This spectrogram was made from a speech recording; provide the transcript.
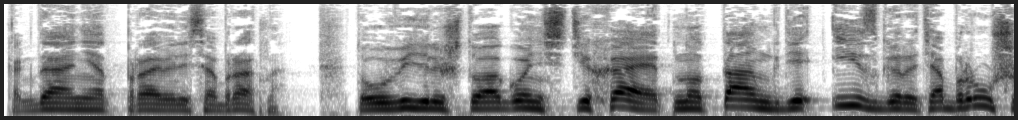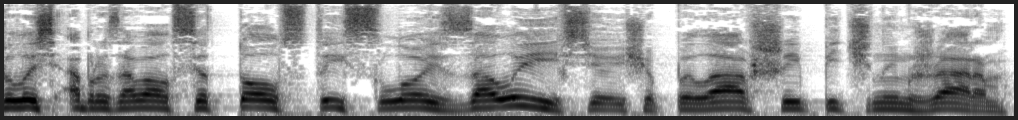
Когда они отправились обратно, то увидели, что огонь стихает, но там, где изгородь обрушилась, образовался толстый слой золы, все еще пылавший печным жаром.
